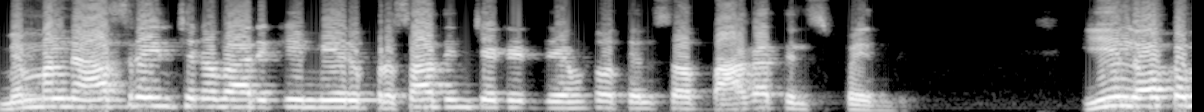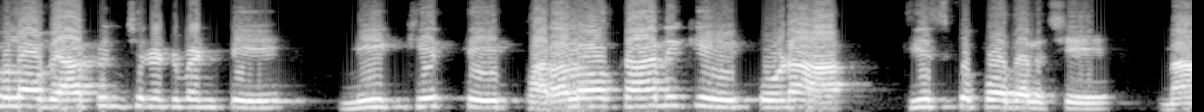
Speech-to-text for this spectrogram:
మిమ్మల్ని ఆశ్రయించిన వారికి మీరు ప్రసాదించేటది ఏమిటో తెలుసా? బాగా తెలిసిపోయింది. ఈ లోకంలో వ్యాపించినటువంటి మీ కీర్తి పరలోకానికి కూడా తీసుకుపోదలిచి నా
